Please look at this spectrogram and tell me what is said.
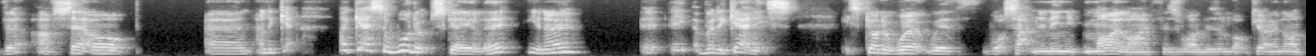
that I've set up, and and again, I guess I would upscale it. You know, it, it, but again, it's it's got to work with what's happening in my life as well. There's a lot going on,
